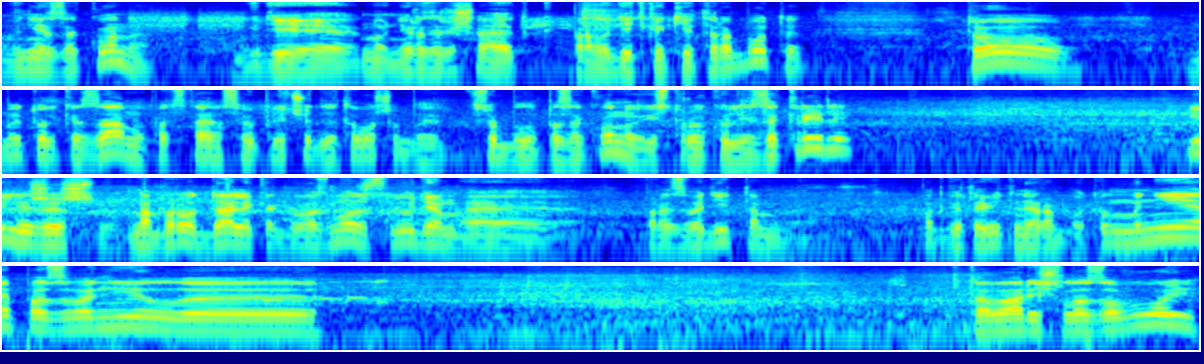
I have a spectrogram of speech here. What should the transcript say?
вне закона, где ну, не разрешают проводить какие-то работы, то мы только за, мы подставим свое плечо для того, чтобы все было по закону и стройку или закрыли, или же наоборот дали как бы возможность людям э, производить там подготовительные работы. Мне позвонил э, товарищ Лозовой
